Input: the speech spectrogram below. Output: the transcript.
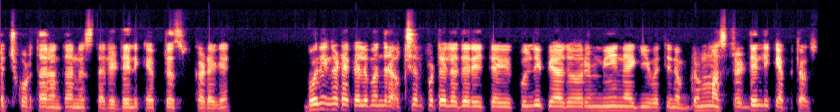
ಟಚ್ ಕೊಡ್ತಾರೆ ಅಂತ ಅನ್ನಿಸ್ತಾರೆ ಡೆಲ್ಲಿ ಕ್ಯಾಪಿಟಲ್ಸ್ ಕಡೆಗೆ. ಬೌಲಿಂಗ್ ಅಟ್ಯಾಕ್ ಅಲ್ಲಿ ಬಂದ್ರೆ ಅಕ್ಷರ್ ಪಟೇಲ್ ಅದೇ ರೀತಿಯಾಗಿ ಕುಲ್ದೀಪ್ ಯಾದವ್ ಅವರು ಮೇನ್ ಆಗಿ ಇವತ್ತಿನ ಬ್ರಹ್ಮಾಸ್ತ್ರ ಡೆಲ್ಲಿ ಕ್ಯಾಪಿಟಲ್ಸ್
